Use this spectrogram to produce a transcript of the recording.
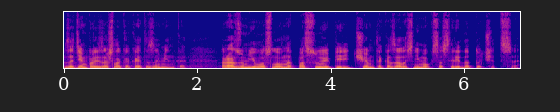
Затем произошла какая-то заминка. Разум его, словно пасуя перед чем-то, казалось, не мог сосредоточиться.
